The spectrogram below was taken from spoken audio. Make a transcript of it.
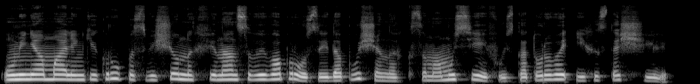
У меня маленький круг посвященных финансовые вопросы и допущенных к самому сейфу, из которого их истощили.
